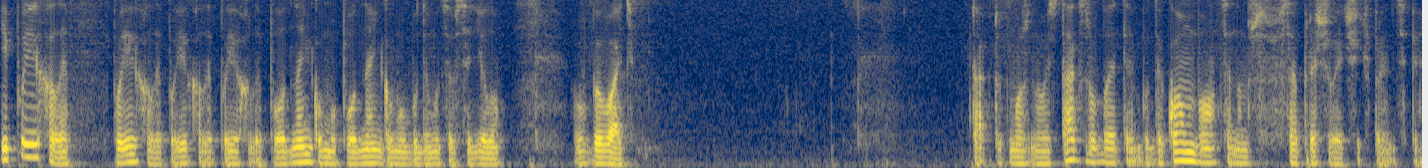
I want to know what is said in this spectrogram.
І поїхали. Поїхали, поїхали, поїхали. По одненькому, по одненькому будемо це все діло вбивати. Так, тут можна ось так зробити, буде комбо. Це нам все пришвидшить, в принципі.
